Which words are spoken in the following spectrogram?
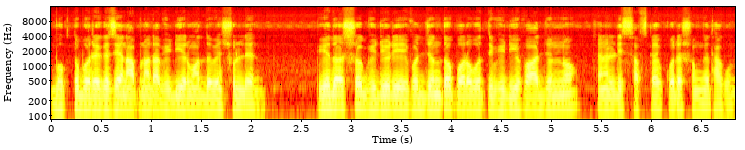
বক্তব্য রেখেছেন, আপনারা ভিডিওর মাধ্যমে শুনলেন। প্রিয় দর্শক, ভিডিওটি এই পর্যন্ত। পরবর্তী ভিডিও পাওয়ার জন্য চ্যানেলটি সাবস্ক্রাইব করে সঙ্গে থাকুন।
